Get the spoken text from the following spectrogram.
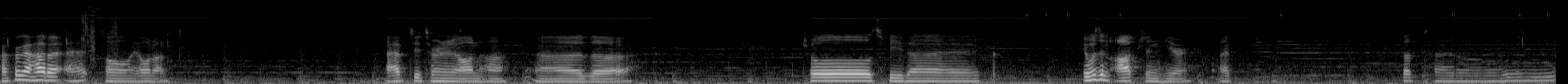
I forgot how to add. Oh, wait, hold on. I have to turn it on, huh? Uh, the controls, feedback. It was an option here. I subtitle.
